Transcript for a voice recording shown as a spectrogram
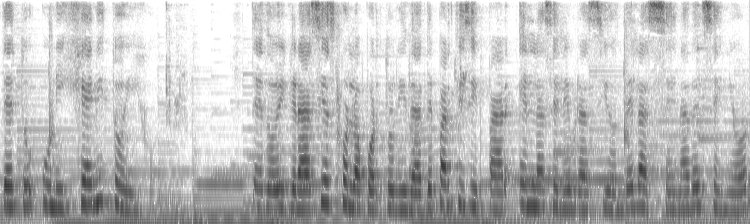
de tu unigénito Hijo. Te doy gracias por la oportunidad de participar en la celebración de la Cena del Señor.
